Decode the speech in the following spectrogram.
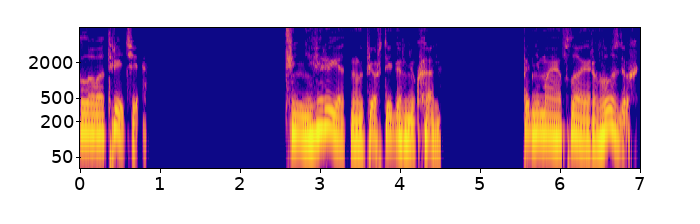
Глава третья. Ты невероятно упертый говнюк, Хан. Поднимая флайер в воздух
